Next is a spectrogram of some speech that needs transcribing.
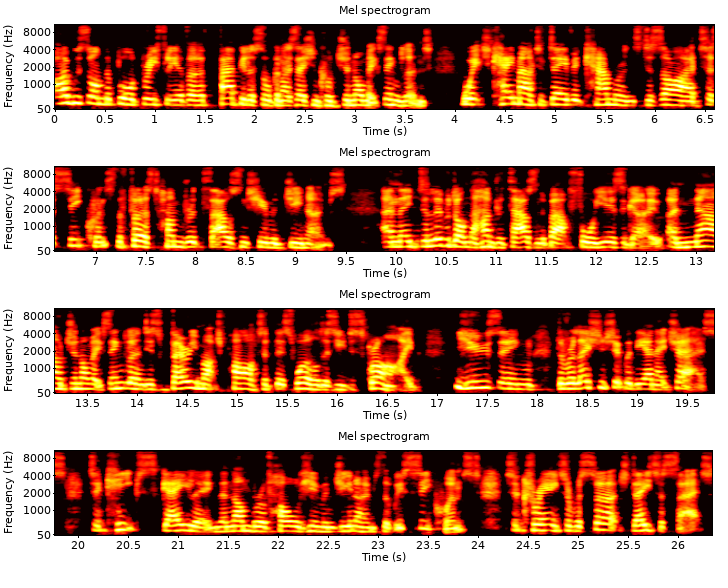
I was on the board briefly of a fabulous organization called Genomics England, which came out of David Cameron's desire to sequence the first 100,000 human genomes and they delivered on the 100,000 about four years ago. And now Genomics England is very much part of this world, as you describe, using the relationship with the NHS to keep scaling the number of whole human genomes that we've sequenced to create a research data set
